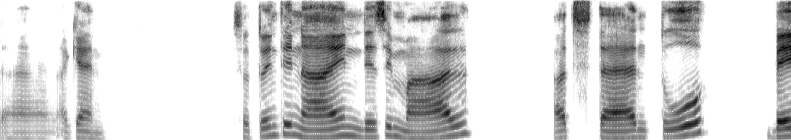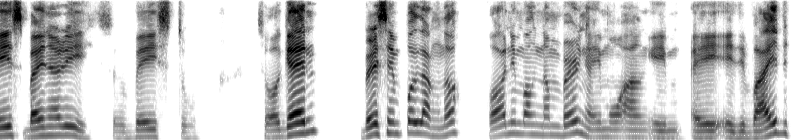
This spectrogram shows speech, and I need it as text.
then again. So 29 decimal. That's 10 to base binary. So base 2. So again, very simple lang, no? Ano mo ang number nga imo ang i-divide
